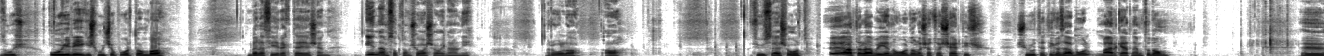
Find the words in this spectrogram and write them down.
az új, új régi súlycsoportomba beleférek teljesen. Én nem szoktam soha sajnálni róla a fűszelsort. Ő általában ilyen oldalasat vagy sert is sültet, igazából márkát nem tudom. Ö,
